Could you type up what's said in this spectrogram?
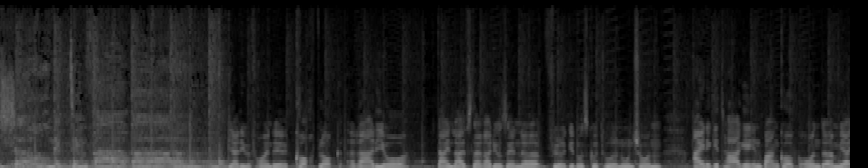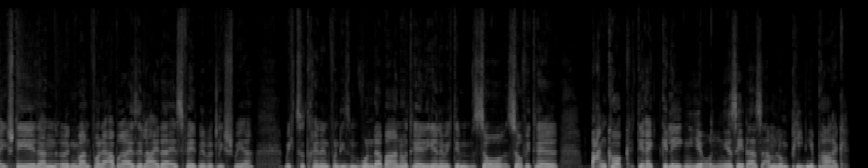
Show mit Tim Faber. Ja, liebe Freunde, Kochblock Radio, dein Lifestyle-Radiosender für Genusskultur nun schon einige Tage in Bangkok und ähm, ja, ich stehe dann irgendwann vor der Abreise leider. Es fällt mir wirklich schwer, mich zu trennen von diesem wunderbaren Hotel hier, nämlich dem So Sofitel Bangkok, direkt gelegen hier unten. Ihr seht das am Lumpini Park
